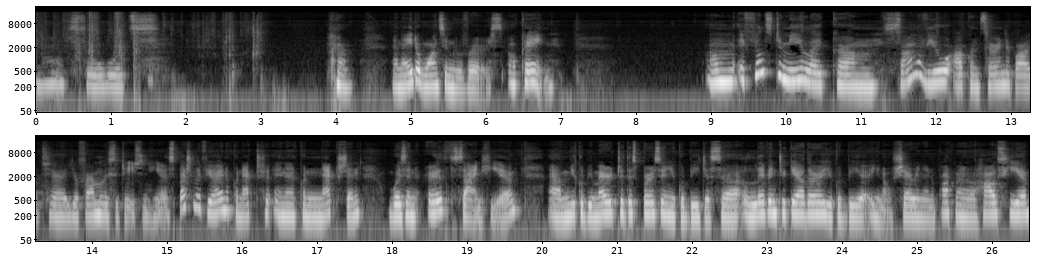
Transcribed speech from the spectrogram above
Nine of Swords. and Eight of Wands in reverse. Okay. Um, it feels to me like um, some of you are concerned about uh, your family situation here, especially if you're in a connection in a connection with an Earth sign here. Um, you could be married to this person, you could be just uh, living together, you could be uh, you know sharing an apartment or a house here.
